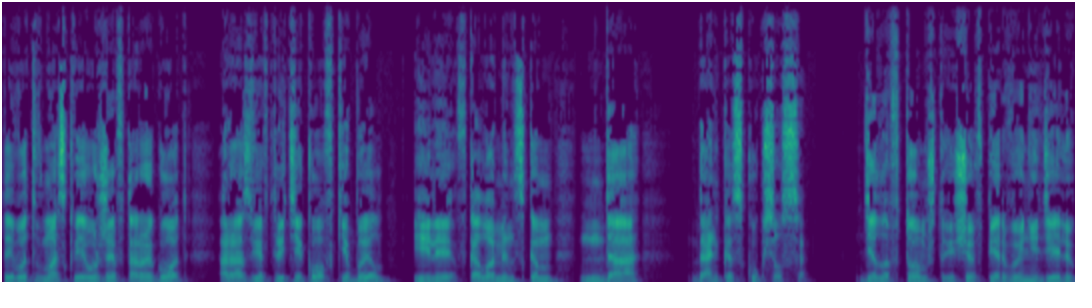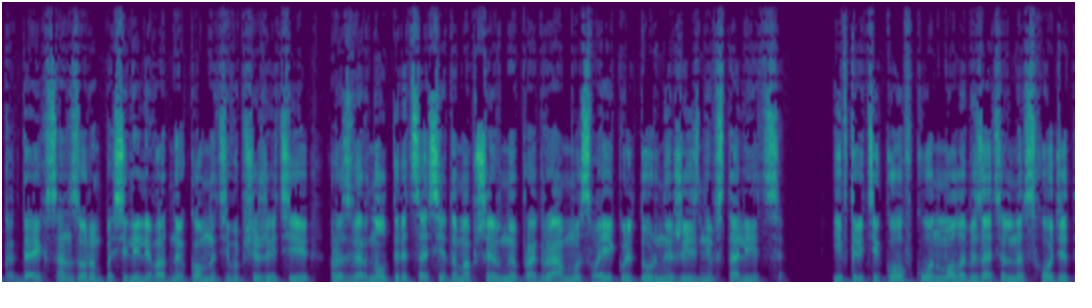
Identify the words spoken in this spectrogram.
«Ты вот в Москве уже второй год, разве в Третьяковке был? Или в Коломенском? Да». Данька скуксился. Дело в том, что еще в первую неделю, когда их с Анзором поселили в одной комнате в общежитии, развернул перед соседом обширную программу своей культурной жизни в столице. И в Третьяковку он, мол, обязательно сходит,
